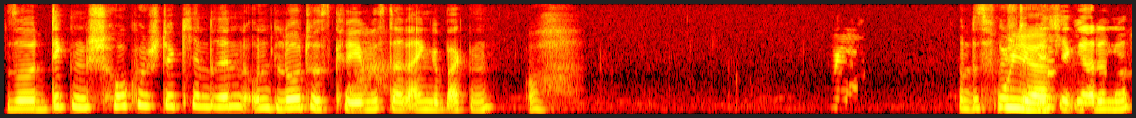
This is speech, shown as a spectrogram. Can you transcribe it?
so dicken Schokostückchen drin und Lotuscreme ist da reingebacken. Oh, Und das Oh frühstücke ja. ich hier gerade noch.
